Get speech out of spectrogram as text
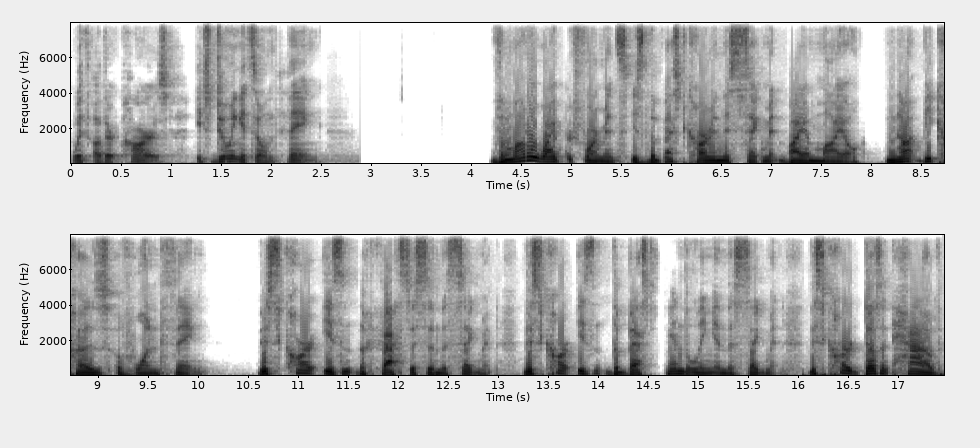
with other cars. It's doing its own thing. The Model Y performance is the best car in this segment by a mile, not because of one thing. This car isn't the fastest in the segment. This car isn't the best handling in the segment. This car doesn't have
